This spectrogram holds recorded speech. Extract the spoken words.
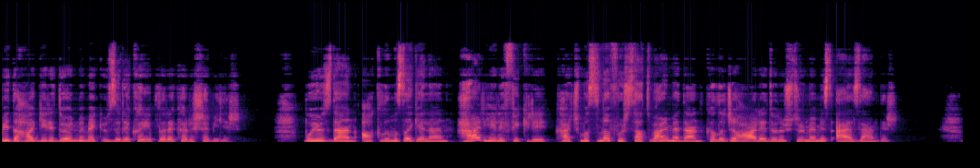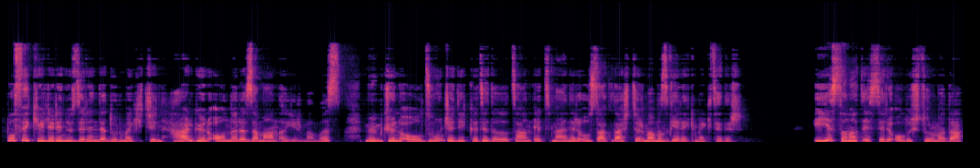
bir daha geri dönmemek üzere kayıplara karışabilir. Bu yüzden aklımıza gelen her yeni fikri kaçmasına fırsat vermeden kalıcı hale dönüştürmemiz elzemdir. Bu fikirlerin üzerinde durmak için her gün onlara zaman ayırmamız, mümkün olduğunca dikkati dağıtan etmenleri uzaklaştırmamız gerekmektedir. İyi sanat eseri oluşturmada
